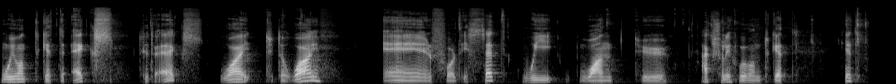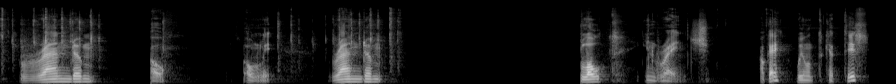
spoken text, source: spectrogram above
we want to get the x to the x y to the y. And for this set we want to actually we want to get get random oh it's only random float in range. Okay we want to get this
